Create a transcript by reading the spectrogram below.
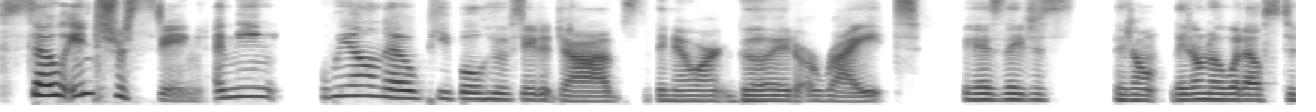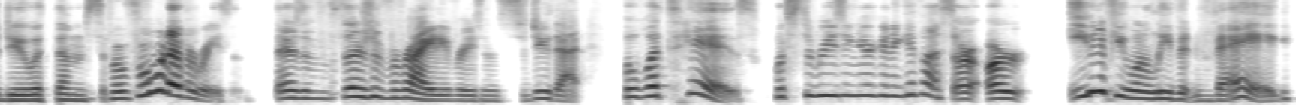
so interesting. I mean, we all know people who have stayed at jobs that they know aren't good or right because they just they don't they don't know what else to do with them for, for whatever reason. There's a there's a variety of reasons to do that. But what's his? What's the reason you're going to give us? Or or even if you want to leave it vague,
